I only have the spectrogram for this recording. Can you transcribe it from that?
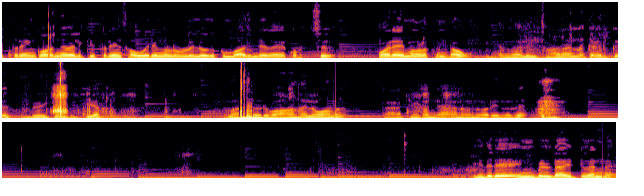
ഇത്രയും കുറഞ്ഞ വിലയ്ക്ക് ഇത്രയും സൗകര്യങ്ങളുള്ളിൽ ഒതുക്കുമ്പോൾ അതിന്റേതായ കുറച്ച് പോരായ്മകളൊക്കെ ഉണ്ടാവും. എന്നാലും സാധാരണക്കാർക്ക് ഉപയോഗിക്കാൻ പറ്റിയ നല്ലൊരു വാഹനമാണ് ടാറ്റയുടെ നാനോ എന്ന് പറയുന്നത്. ഇതിൽ ഇൻബിൽഡായിട്ട് തന്നെ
